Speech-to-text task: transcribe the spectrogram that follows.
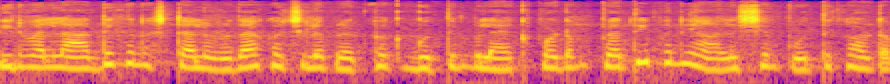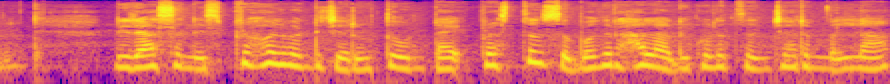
దీనివల్ల ఆర్థిక నష్టాలు వృధా ఖర్చుల ప్రతిభకు గుర్తింపు లేకపోవడం ప్రతి పని ఆలస్యం పూర్తి కావడం నిరాశ నిస్పృహలు వంటి జరుగుతూ ఉంటాయి. ప్రస్తుతం శుభగ్రహాల అనుకూల సంచారం వల్ల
